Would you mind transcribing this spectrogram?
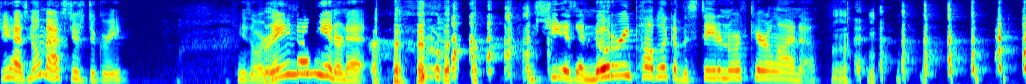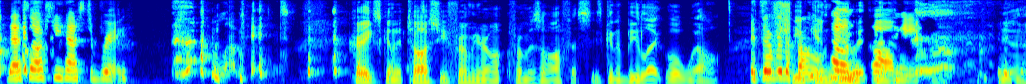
she has no master's degree she's ordained on the internet and she is a notary public of the state of north carolina that's all she has to bring I love it. Craig's gonna toss you from your from his office. He's gonna be like, "Oh well, It's over the she phone. can- tell him do to it call now. me yeah."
